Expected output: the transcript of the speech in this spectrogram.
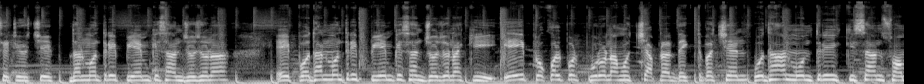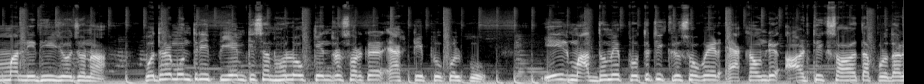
সেটি হচ্ছে প্রধানমন্ত্রী পিএম কিষাণ যোজনা। এই প্রধানমন্ত্রী পিএম কিষাণ যোজনা কি? এই প্রকল্পের পুরো নাম হচ্ছে আপনারা দেখতে পাচ্ছেন, প্রধানমন্ত্রী কিষাণ সম্মান নিধি যোজনা। প্রধানমন্ত্রী পিএম কিষাণ হলো কেন্দ্র সরকারের একটি প্রকল্প। এর মাধ্যমে প্রতিটি কৃষকের অ্যাকাউন্টে আর্থিক সহায়তা প্রদান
